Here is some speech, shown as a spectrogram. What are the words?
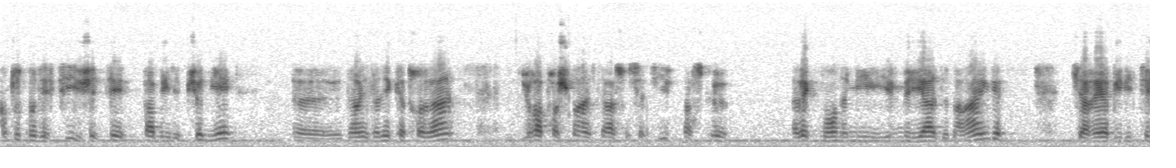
en toute modestie, j'étais parmi les pionniers euh, dans les années 80 du rapprochement interassociatif parce que, avec mon ami Yves Méliade de Maringue, qui a réhabilité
